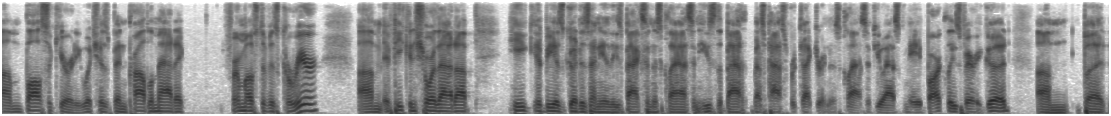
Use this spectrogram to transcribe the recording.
um, ball security, which has been problematic for most of his career, um, if he can shore that up, he could be as good as any of these backs in his class, and he's the best, best pass protector in this class, if you ask me. Barkley's very good, um, but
